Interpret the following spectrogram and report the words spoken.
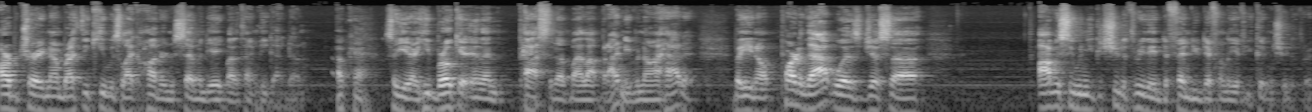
arbitrary number. I think he was like 178 by the time he got done. Okay. So you know he broke it and then passed it up by a lot, but I didn't even know I had it. But you know part of that was just uh, obviously when you could shoot a three, they defend you differently if you couldn't shoot a three.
